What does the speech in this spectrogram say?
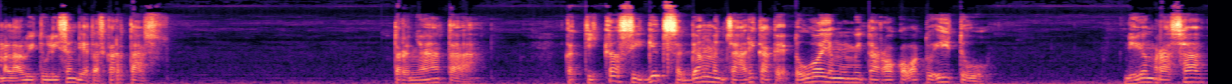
melalui tulisan di atas kertas. Ternyata, ketika Sigit sedang mencari kakek tua yang meminta rokok waktu itu, dia merasa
